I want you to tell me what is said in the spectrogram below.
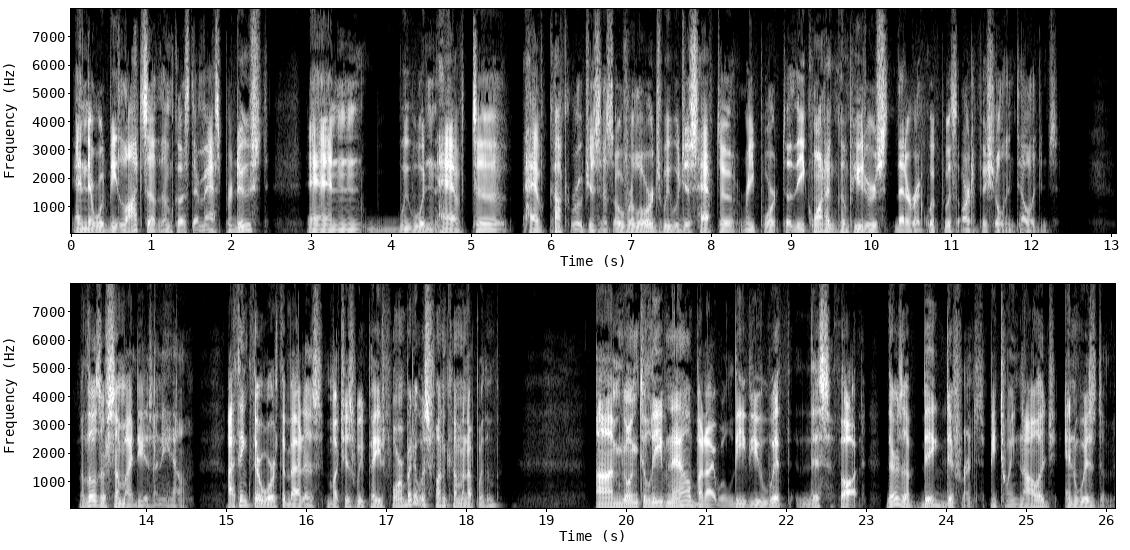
And there would be lots of them because they're mass produced and we wouldn't have to have cockroaches as overlords. We would just have to report to the quantum computers that are equipped with artificial intelligence. Well, those are some ideas, anyhow. I think they're worth about as much as we paid for them, but it was fun coming up with them. I'm going to leave now, but I will leave you with this thought. There's a big difference between knowledge and wisdom.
